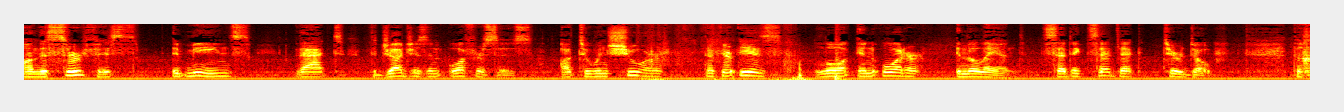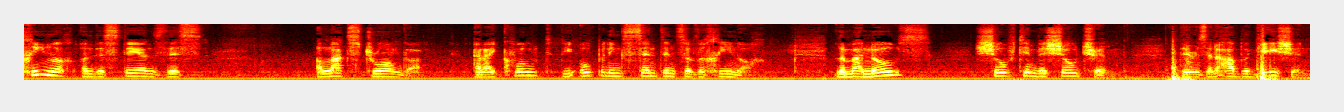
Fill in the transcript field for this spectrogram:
On the surface, it means that the judges and officers are to ensure that there is law and order in the land. Tzedek tzedek tirdov. The chinuch understands this a lot stronger, and I quote the opening sentence of the chinuch: "Lemanos shoftim v'shotrim." There is an obligation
